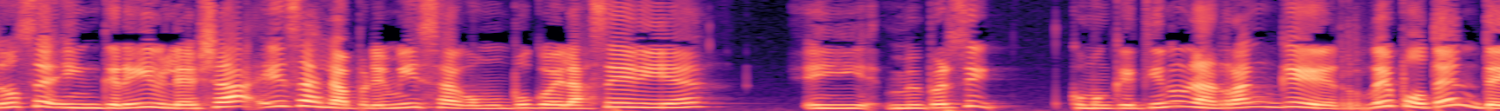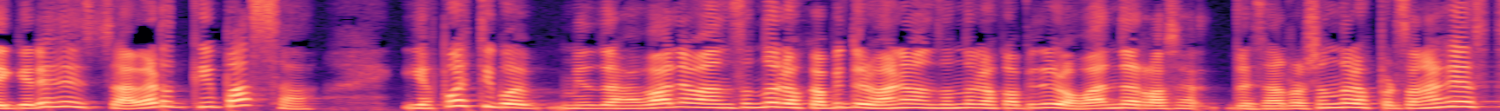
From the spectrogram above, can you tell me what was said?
no sé, increíble. Ya esa es la premisa como un poco de la serie. Y me parece como que tiene un arranque repotente, querés saber qué pasa. Y después, tipo, mientras van avanzando los capítulos, van avanzando los capítulos, van desarrollando los personajes,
